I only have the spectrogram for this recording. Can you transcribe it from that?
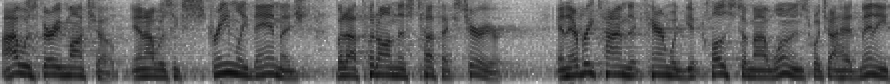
I was very macho and I was extremely damaged, but I put on this tough exterior. And every time that Karen would get close to my wounds, which I had many,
